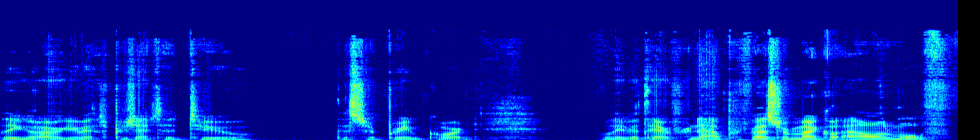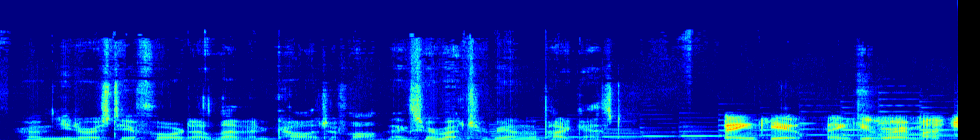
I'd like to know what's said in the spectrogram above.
legal arguments presented to the Supreme Court. We'll leave it there for now. Professor Michael Allan Wolf from the University of Florida Levin College of Law. Thanks very much for being on the podcast. Thank you. Thank you very much.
